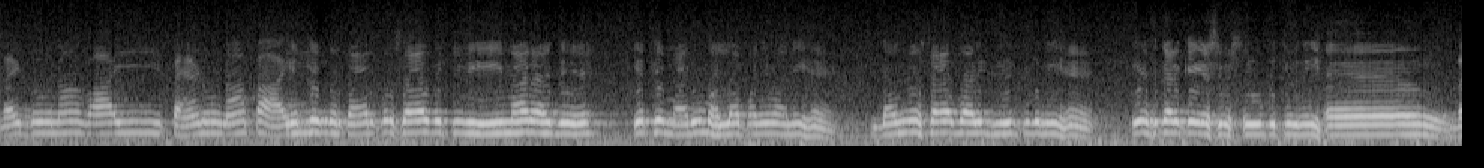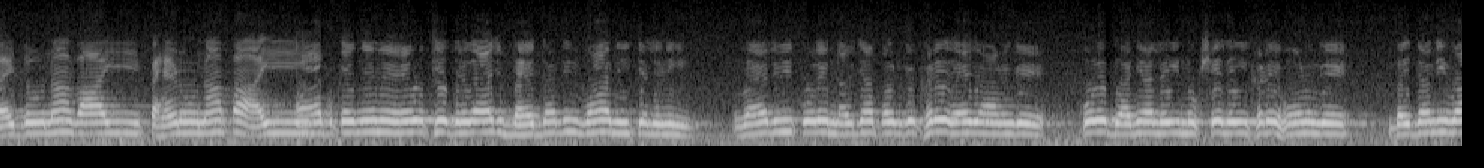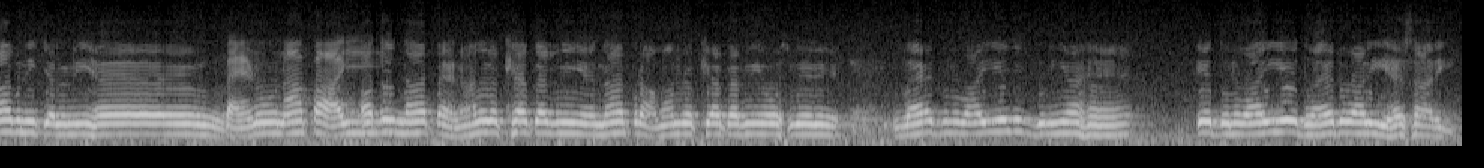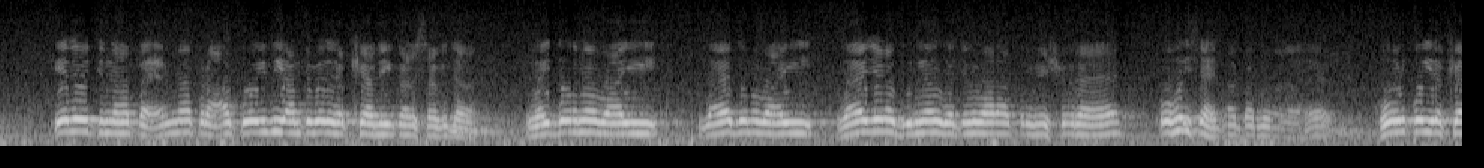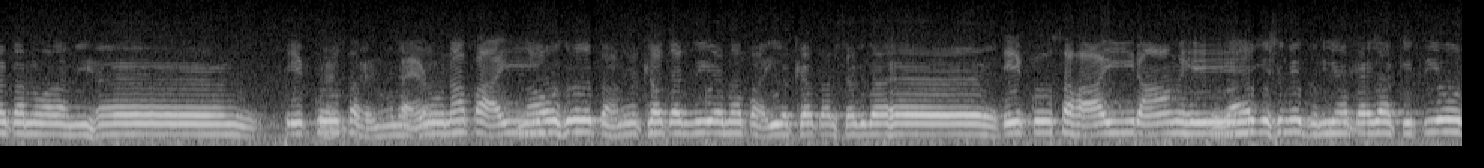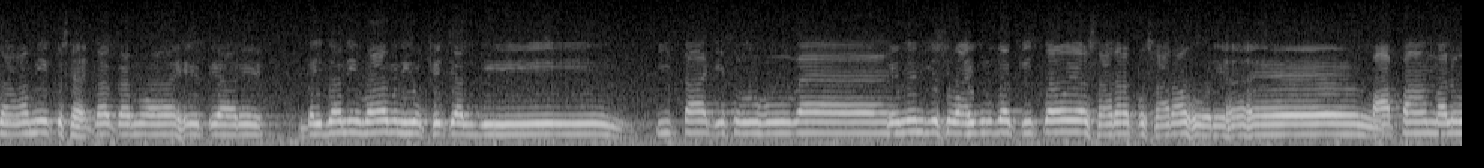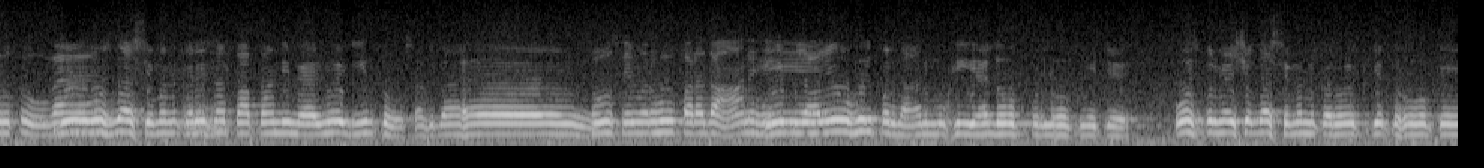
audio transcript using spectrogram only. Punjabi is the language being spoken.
ਵੈਦੋ ਨਾ ਵਾਈ ਪਹਿਣੋ ਨਾ ਭਾਈ। ਇੱਥੇ ਕਰਤਾਰਪੁਰ ਸਾਹਿਬ ਵਿੱਚ ਵੀ ਮਹਾਰਾਜ ਦੇ ਇੱਥੇ ਮਾਰੂ ਮਹੱਲਾ ਪੰਜਵਾਂ ਨਹੀਂ ਹੈ। ਦਮਨ ਸਾਹਿਬ ਵਾਲੀ ਗੀਤ ਚ ਵੀ ਨਹੀਂ ਹੈ। ਇਸ ਕਰਕੇ ਇਸ ਸਰੂਪ ਵਿੱਚ ਨਹੀਂ ਹੈ। ਵੈਦੋ ਨਾ ਵਾਈ ਪਹਿਣੋ ਨਾ ਭਾਈ। ਆਪ ਕਹਿੰਦੇ ਨੇ ਉੱਥੇ ਦਰਗਾਹ 'ਚ ਵੈਦਾਂ ਦੀ ਵਾਹ ਨਹੀਂ ਚੱਲਣੀ। ਵੈਦ ਵੀ ਕੋਲੇ ਨਵਜਾਂ ਪੜ ਕੇ ਖੜੇ ਰਹਿ ਜਾਣਗੇ। ਕੋਲੇ ਦਵਾਈਆਂ ਲਈ ਨੁਕਸ਼ੇ ਲਈ ਖੜੇ ਹੋਣਗੇ। ਵੈਦਾਂ ਦੀ ਵਾਹ ਨਹੀਂ ਚੱਲਣੀ ਹੈ। ਪਹਿਣੋ ਨਾ ਭਾਈ। ਅਤੇ ਨਾ ਭੈਣਾਂ ਨੂੰ ਰੱਖਿਆ ਕਰਨੀ ਹੈ ਨਾ ਭਰਾਵਾਂ ਨੂੰ ਰੱਖਿਆ ਕਰਨੀ ਉਸ ਵੇਲੇ। ਵੈਦ ਦੁਨਵਾਈ ਇਹ ਜਿਹੜੀ ਦੁਨੀਆ ਹੈ ਇਹ ਦੁਨਵਾਈ ਇਹ ਦਵੈਤ ਵਾਲੀ ਹੈ ਸਾਰੀ। ਇਹਦੇ ਵਿੱਚ ਨਾ ਭੈਣ ਨਾ ਭਰਾ ਕੋਈ ਵੀ ਅੰਤ ਵੇਲੇ ਰੱਖਿਆ ਨਹੀਂ ਕਰ ਸਕਦਾ। ਵੈਦੋ ਨਵਾਈ ਵੈਦ ਨਵਾਈ ਵੈ ਜਿਹੜਾ ਦੁਨੀਆ ਨੂੰ ਰਚਣ ਵਾਲਾ ਪਰਮੇਸ਼ਵਰ ਹੈ ਉਹ ਹੀ ਸਹਾਇਤਾ ਕਰਨ ਵਾਲਾ ਹੈ। ਹੋਰ ਕੋਈ ਰੱਖਿਆ ਕਰਨ ਵਾਲਾ ਨਹੀਂ ਹੈ। ਸਭ ਭੈਣੋ ਨਾ ਭਾਈ। ਨਾ ਉਸ ਵੇਲੇ ਧਨ ਰੱਖਿਆ ਕਰਦੀ ਹੈ ਨਾ ਭਾਈ ਰੱਖਿਆ ਕਰ ਸਕਦਾ ਹੈ। ਏਕੋ ਸਹਾਈ RAM ਵਾਹ ਹੈ। ਜਿਸ ਨੇ ਦੁਨੀਆ ਪੈਦਾ ਕੀਤੀ ਉਹ ਰਾਮ ਹੀ ਇੱਕ ਸਹਾਇਤਾ ਕਰਨ ਵਾਲਾ ਹੈ ਪਿਆਰੇ। ਬੈਦਾਂ ਦੀ ਵਾਹ ਨਹੀਂ ਉੱਥੇ ਚੱਲਦੀ। ਕੀਤਾ ਜਿਸੋ ਹੋਵੇ। ਕਹਿੰਦੇ ਜਿਸ ਵਾਹਿਗੁਰੂ ਦਾ ਕੀਤਾ ਹੋਇਆ ਸਾਰਾ ਪਸਾਰਾ ਹੋ ਰਿਹਾ ਹੈ। ਪਾਪਾਂ ਮਲੋ ਧੋਵੇ। ਉਸ ਦਾ ਸਿਮਰਨ ਕਰੇ ਤਾਂ ਪਾਪਾਂ ਦੀ ਮੈਲ ਨੂੰ ਇਹ ਜੀਵ ਧੋ ਸਕਦਾ ਹੈ। ਸੋ ਸਿਮਰਹੁ ਪ੍ਰਧਾਨ ਇਹ ਹੈ ਪਿਆਰੇ ਉਹ ਹੀ ਪ੍ਰਧਾਨ ਮੁਖੀ ਹੈ ਲੋਕ ਪਰਲੋਕ ਵਿੱਚ। ਉਸ ਪਰਮੇਸ਼ਰ ਦਾ ਸਿਮਰਨ ਕਰੋ ਇੱਕ ਚਿੱਤ ਹੋ ਕੇ।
